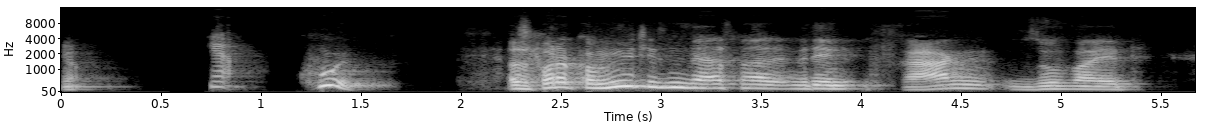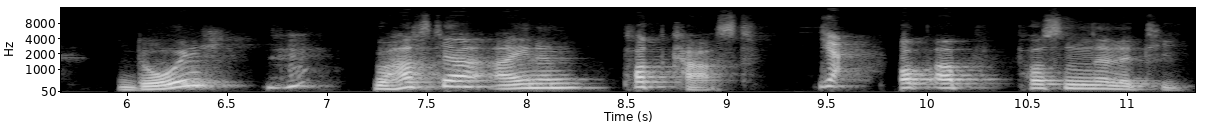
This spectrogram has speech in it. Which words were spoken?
Ja. Ja. Cool. Also vor der Community sind wir erstmal mit den Fragen soweit durch. Mhm. Du hast ja einen Podcast. Ja. Pop-up Personality.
